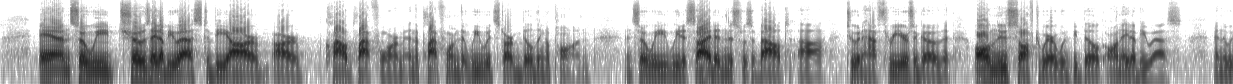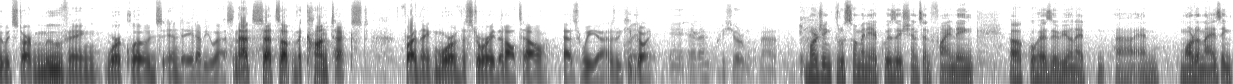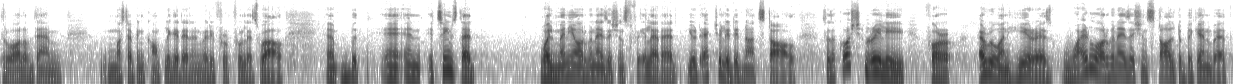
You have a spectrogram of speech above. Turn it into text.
And so we chose AWS to be our, our cloud platform and the platform that we would start building upon. And so we, we decided, and this was about uh, two and a half, three years ago, that all new software would be built on AWS and that we would start moving workloads into AWS. And that sets up the context for, I think, more of the story that I'll tell as we, uh, as we keep going. And I'm pretty sure uh, merging through so many acquisitions and finding a cohesive unit uh, and modernizing through all of them must have been complicated and very fruitful as well. Uh, but, and it seems that while many organizations fail at it, you actually did not stall. So the question really for everyone here is why do organizations stall to begin with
